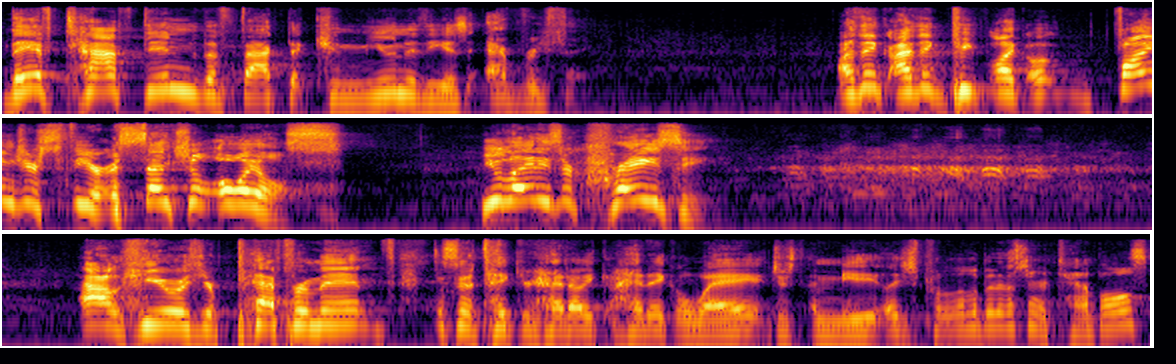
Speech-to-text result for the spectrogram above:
They have tapped into the fact that community is everything. I think, I think people like, uh, find your sphere, essential oils. You ladies are crazy. Out here with your peppermint, it's gonna take your headache, headache away just immediately. Just put a little bit of this on your temples,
